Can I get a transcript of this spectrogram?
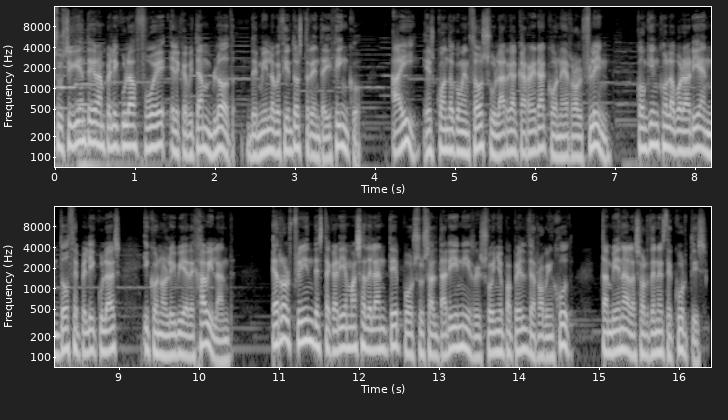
Su siguiente gran película fue El Capitán Blood, de 1935. Ahí es cuando comenzó su larga carrera con Errol Flynn, con quien colaboraría en 12 películas y con Olivia de Havilland. Errol Flynn destacaría más adelante por su saltarín y risueño papel de Robin Hood, también a las órdenes de Curtis.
